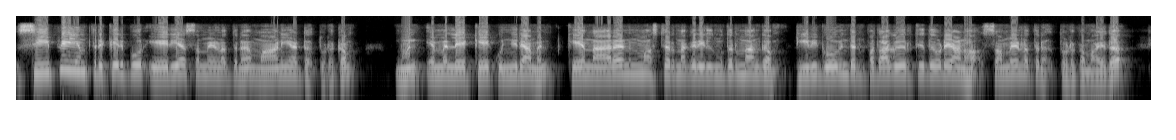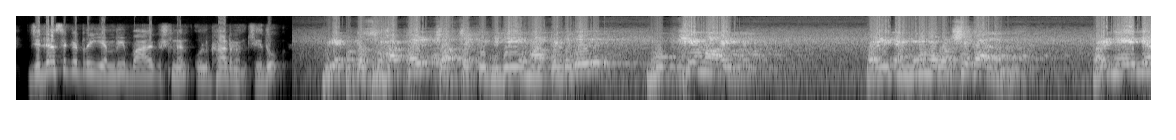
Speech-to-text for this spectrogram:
C P M Trikaripur area സമ്മേളനത്തിന് മാണിയാട്ട് തുടക്കം. മുൻ M L A K Kunhiraman K Narayanan master നഗരിയിൽ മുതിർന്ന അംഗം ടി വി ഗോവിന്ദൻ പതാക ഉയർത്തിയതോടെയാണ് സമ്മേളനത്തിന് തുടക്കമായത്. ജില്ലാ സെക്രട്ടറി എം വി ബാലകൃഷ്ണൻ ഉദ്ഘാടനം ചെയ്തു. പ്രിയപ്പെട്ട സുഹാക്കൾ ചർച്ചയ്ക്ക് വിജയമാക്കേണ്ടത് മുഖ്യമായി കഴിഞ്ഞ മൂന്ന് വർഷക്കാലം കഴിഞ്ഞ ഏരിയ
